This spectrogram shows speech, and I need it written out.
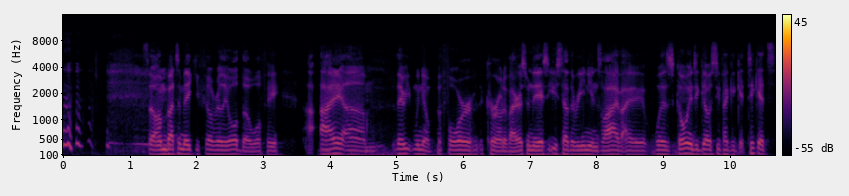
So I'm about to make you feel really old, though, Wolfie. I- I um, there you know before the coronavirus when they used to have the reunions live, I was going to go see if I could get tickets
